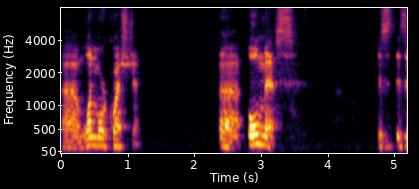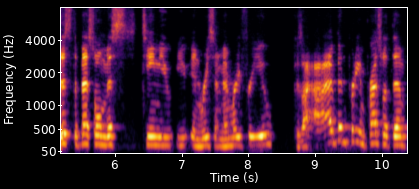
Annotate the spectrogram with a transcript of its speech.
Um, one more question. Uh, Ole Miss is is this the best Ole Miss team you, you in recent memory for you? Because I I've been pretty impressed with them.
